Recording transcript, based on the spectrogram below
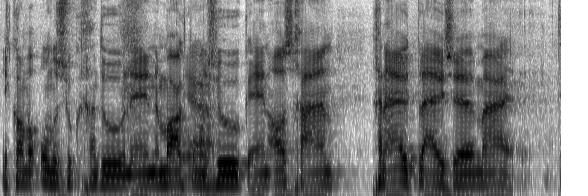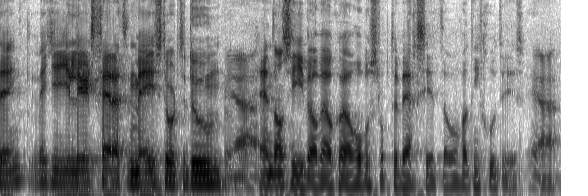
Je kan wel onderzoeken gaan doen. En een marktonderzoek. En alles gaan, gaan uitpluizen. Maar ik denk, weet je, je leert veruit het meest door te doen. Ja. En dan zie je wel welke hobbels er op de weg zitten of wat niet goed is. Ja.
